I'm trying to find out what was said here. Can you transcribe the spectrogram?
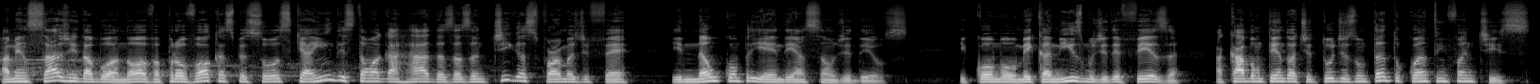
a mensagem da Boa Nova provoca as pessoas que ainda estão agarradas às antigas formas de fé e não compreendem a ação de Deus. E, como mecanismo de defesa, acabam tendo atitudes um tanto quanto infantis.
